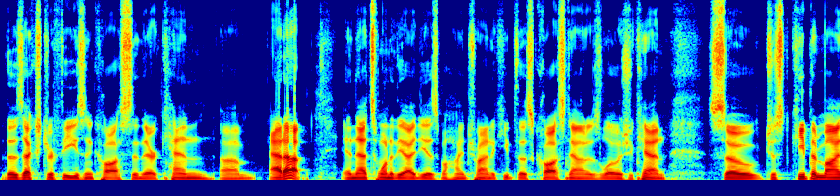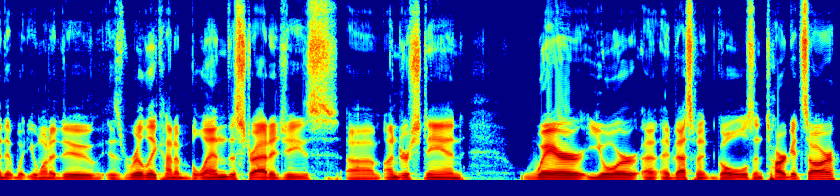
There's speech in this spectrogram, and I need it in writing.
those extra fees and costs in there can um, add up. And that's one of the ideas behind trying to keep those costs down as low as you can. So just keep in mind that what you want to do is really kind of blend the strategies, um, understand where your uh, investment goals and targets are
